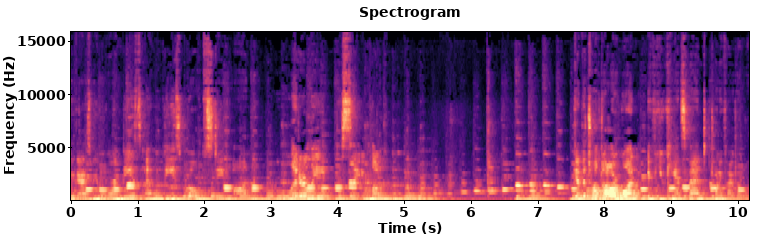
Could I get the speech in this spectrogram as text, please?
Okay guys, we worn these and these both stayed on literally the same. Look. Get the $12 one if you can't spend $25.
